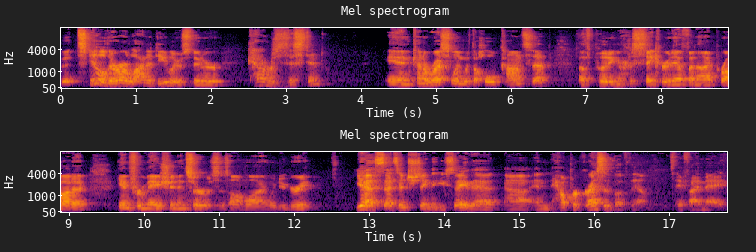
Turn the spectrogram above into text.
but still there are a lot of dealers that are kind of resistant and kind of wrestling with the whole concept of putting our sacred F and I product information and services online. Would you agree? Yes, that's interesting that you say that, uh, and how progressive of them, if I may.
